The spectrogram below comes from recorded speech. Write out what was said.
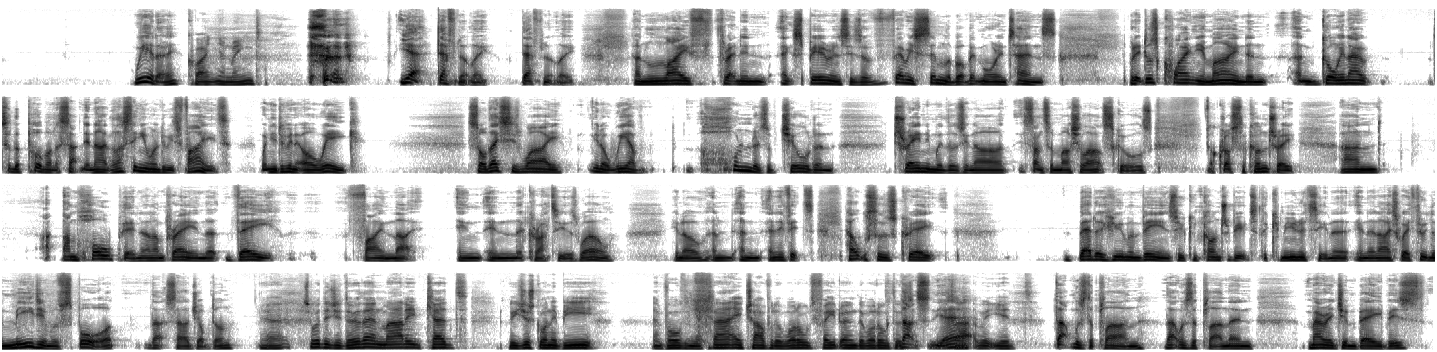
Weird, eh? Quiet in your mind. yeah, definitely. Definitely. And life threatening experiences are very similar, but a bit more intense. But it does quieten your mind and, and going out to the pub on a Saturday night, the last thing you want to do is fight when you're doing it all week. So this is why, you know, we have hundreds of children training with us in our Sansum martial arts schools across the country. And I'm hoping and I'm praying that they find that in, in the karate as well. You know, and, and, and if it helps us create better human beings who can contribute to the community in a, in a nice way through the medium of sport, that's our job done. Yeah. So what did you do then? Married, kid? Were you just going to be involved in your karate, travel the world, fight around the world? Was, that's yeah. That, what you'd... that was the plan. That was the plan. Then marriage and babies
